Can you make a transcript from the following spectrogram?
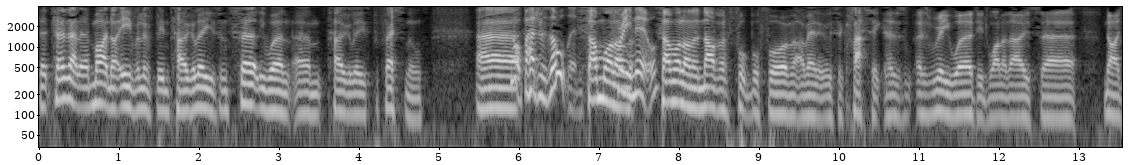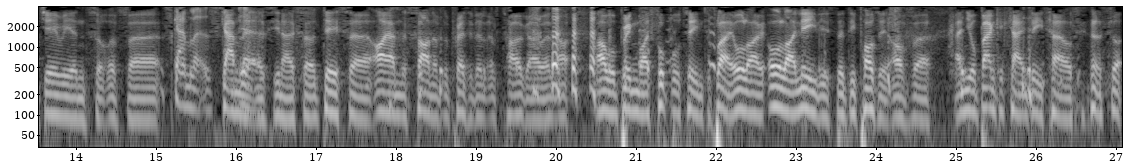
that turns out that might not even have been Togolese and certainly weren't um, Togolese professionals. Uh, Not a bad result then. Someone 3 on 0. someone on another football forum I read it was a classic has has reworded one of those uh, Nigerian sort of uh, Scam letters. scam Yeah. you know. So, dear sir, I am the son of the president of Togo, and I, I will bring my football team to play. All I all I need is the deposit of uh, and your bank account details. So-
